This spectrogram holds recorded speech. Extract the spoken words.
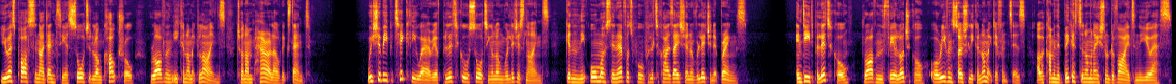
US partisan identity has sorted along cultural rather than economic lines to an unparalleled extent. We should be particularly wary of political sorting along religious lines, given the almost inevitable politicization of religion it brings. Indeed, political, rather than theological or even social economic differences, are becoming the biggest denominational divides in the US.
